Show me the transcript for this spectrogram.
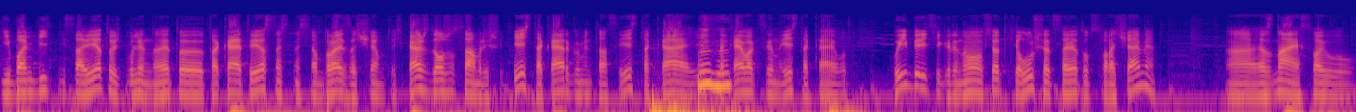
не бомбить, не советовать, блин, ну это такая ответственность на себя брать, зачем? То есть каждый должен сам решить. Есть такая аргументация, есть такая, есть угу. такая вакцина, есть такая. Вот выберите, говорю, но все-таки лучше это советовать с врачами, э, зная свою,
